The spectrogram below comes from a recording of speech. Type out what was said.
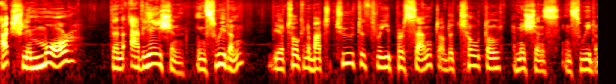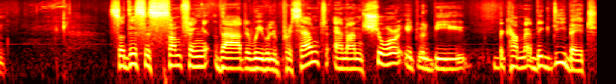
Actually, more than aviation in Sweden we are talking about 2 to 3% of the total emissions in Sweden. So this is something that we will present, and I'm sure it will be become a big debate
